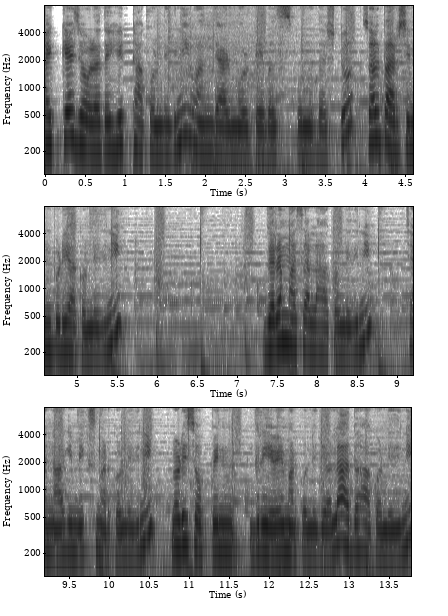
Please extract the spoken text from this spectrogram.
ಮೆಕ್ಕೆಜೋಳದ ಹಿಟ್ಟು ಹಾಕೊಂಡಿದ್ದೀನಿ ಒಂದು ಎರಡು ಮೂರು ಟೇಬಲ್ ಸ್ಪೂನದಷ್ಟು. ಸ್ವಲ್ಪ ಅರಿಶಿನ ಪುಡಿ ಹಾಕೊಂಡಿದ್ದೀನಿ ಗರಂ ಮಸಾಲ ಹಾಕೊಂಡಿದ್ದೀನಿ ಚೆನ್ನಾಗಿ ಮಿಕ್ಸ್ ಮಾಡ್ಕೊಂಡಿದ್ದೀನಿ. ನೋಡಿ ಸೊಪ್ಪಿನ ಗ್ರೇವಿ ಮಾಡ್ಕೊಂಡಿದ್ದೀವಲ್ಲ, ಅದು ಹಾಕೊಂಡಿದ್ದೀನಿ.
